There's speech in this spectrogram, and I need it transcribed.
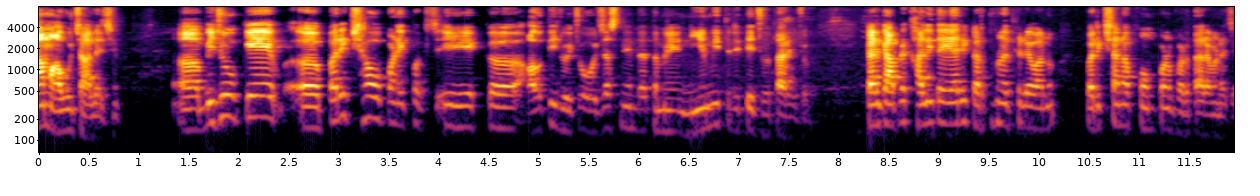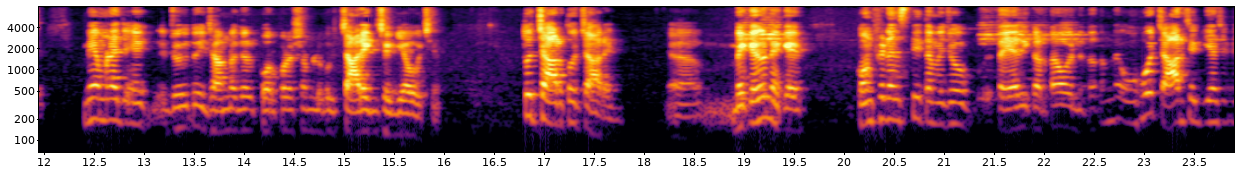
કામ આવું ચાલે છે. બીજું કે પરીક્ષાઓ પણ એક એક આવતી જ હોય છે. ઓજસની અંદર તમે નિયમિત રીતે જોતા રહેજો. કારણ કે આપણે ખાલી તૈયારી કરતું નથી રહેવાનું. પરીક્ષાના ફોર્મ પણ ભરતા રહેવાના છે. મેં હમણાં જ જોયું એ જામનગર કોર્પોરેશન લગભગ ચારેક જગ્યાઓ છે. તો ચાર તો ચાર એમ. મેં કહ્યું ને કે, કોન્ફિડન્સથી તમે જો તૈયારી કરતા હોય ને, તો તમને ઓહો, ચાર જગ્યા છે.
